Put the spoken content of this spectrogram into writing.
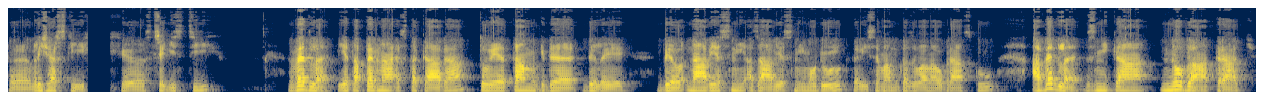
v lyžařských střediscích. Vedle je ta pevná estakáda, to je tam, kde byly, byl návěsný a závěsný modul, který jsem vám ukazoval na obrázku. A vedle vzniká nová trať,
